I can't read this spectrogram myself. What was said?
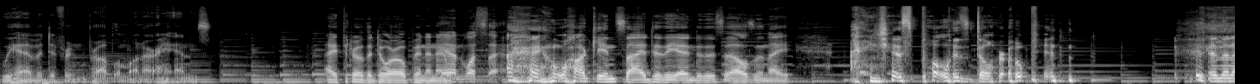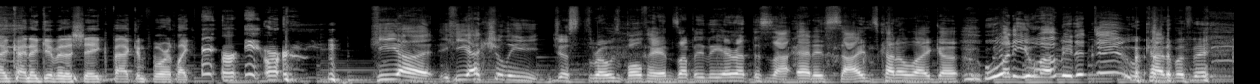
we have a different problem on our hands. I throw the door open and I what's that? I walk inside to the end of the cells and I I just pull his door open. and then I kind of give it a shake back and forth like "Eh, er, eh, er." He uh he actually just throws both hands up in the air at the si- at his sides, kind of like a "What do you want me to do?" kind of a thing.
